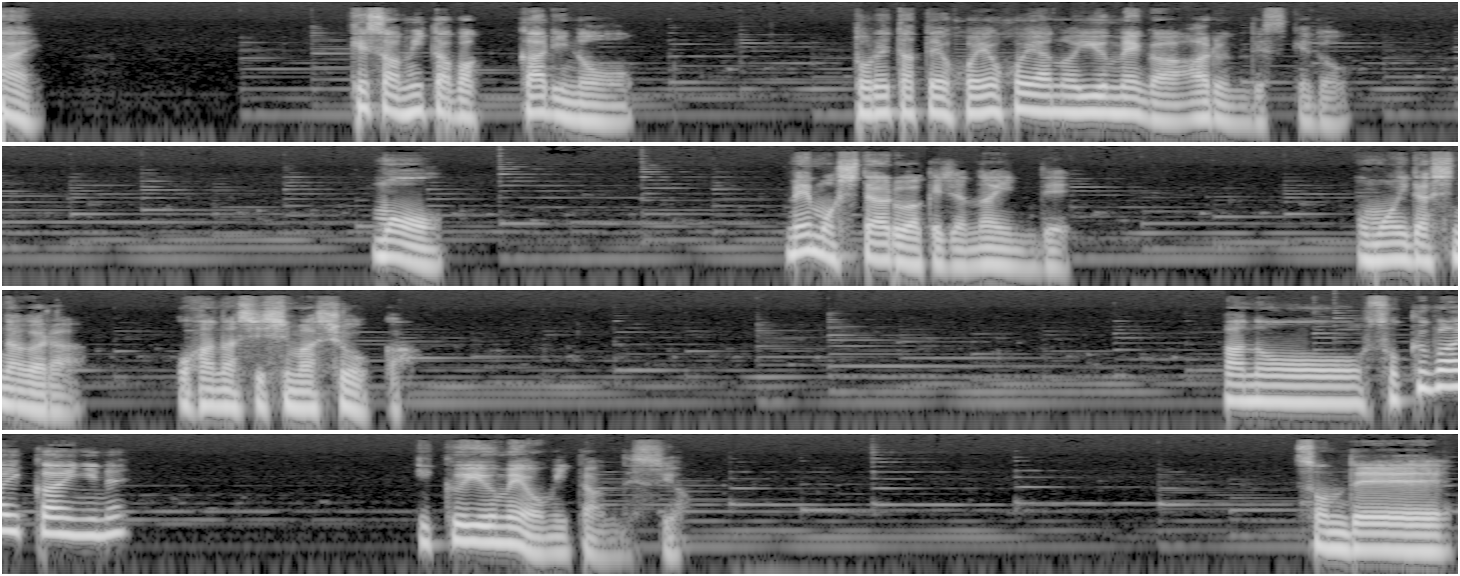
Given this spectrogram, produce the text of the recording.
はい。今朝見たばっかりの取れたてほやほやの夢があるんですけど、もうメモしてあるわけじゃないんで、思い出しながらお話ししましょうか。あのー即売会にね、行く夢を見たんですよ。そんで、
